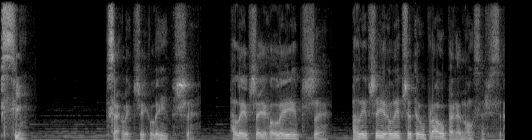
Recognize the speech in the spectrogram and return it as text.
Сім. Все глибше й глибше, глибше й глибше, глибше і глибше ти управо переносишся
